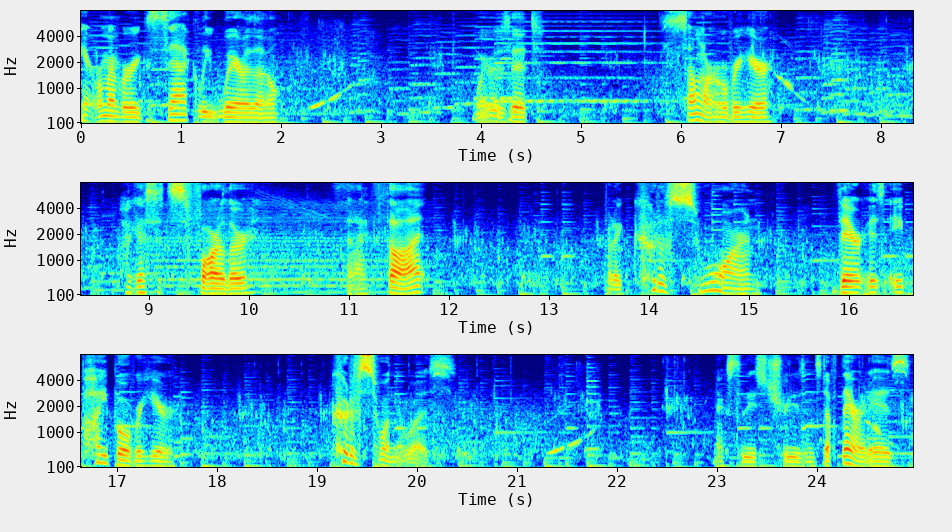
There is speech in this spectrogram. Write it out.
can't remember exactly where, though. Where is it? Somewhere over here. I guess it's farther than I thought. But I could have sworn there is a pipe over here. Could have sworn there was. Next to these trees and stuff. There it is.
